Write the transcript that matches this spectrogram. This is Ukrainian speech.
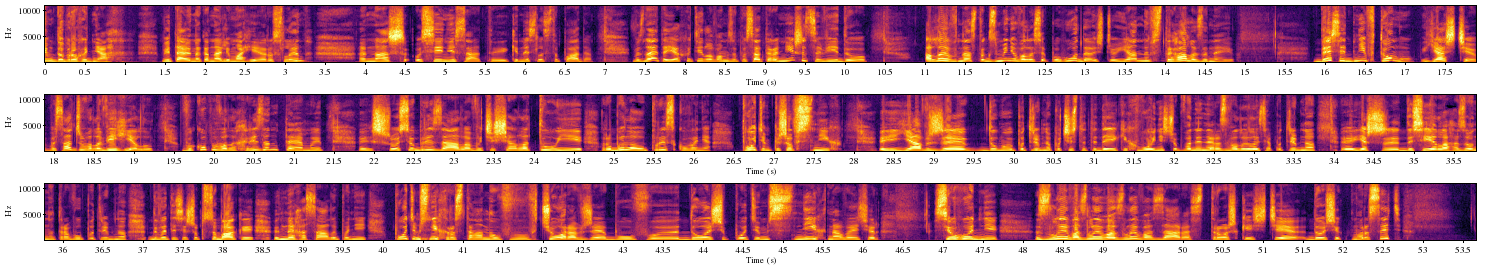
Всім доброго дня! Вітаю на каналі Магія рослин. Наш осінній сад, кінець листопада. Ви знаєте, я хотіла вам записати раніше це відео, але в нас так змінювалася погода, що я не встигала за нею. Десять днів тому я ще висаджувала вігелу, викопувала хризантеми, е, щось обрізала, вичищала туї, робила оприскування. Потім пішов сніг. Е, Я вже думаю, потрібно почистити деякі хвойні, щоб вони не розвалилися. Потрібно, е, я ж е, досіяла газонну траву, потрібно дивитися, щоб собаки не гасали по ній. Потім сніг розтанув. Вчора вже був дощ, потім сніг на вечір. Сьогодні злива, злива, злива. Зараз трошки ще дощик моросить.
